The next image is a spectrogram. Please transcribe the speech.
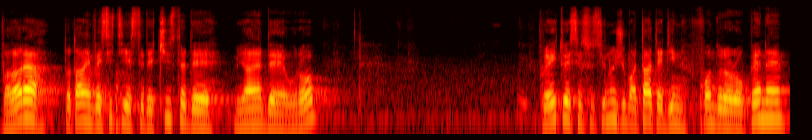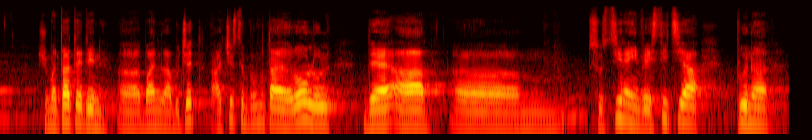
Valoarea totală a investiției este de 500 de milioane de euro. Proiectul este susținut jumătate din fonduri europene, jumătate din uh, bani la buget. Acest împrumut are rolul de a uh, susține investiția până uh, uh, uh,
